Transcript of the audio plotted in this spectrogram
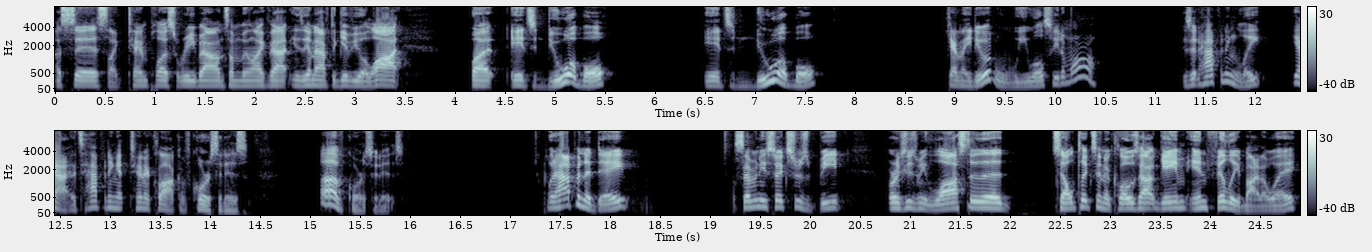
assists, like 10 plus rebounds, something like that. He's going to have to give you a lot, but it's doable. It's doable. Can they do it? We will see tomorrow. Is it happening late? Yeah, it's happening at 10 o'clock. Of course it is. Of course it is. What happened today? 76ers beat, or excuse me, lost to the Celtics in a closeout game in Philly, by the way.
